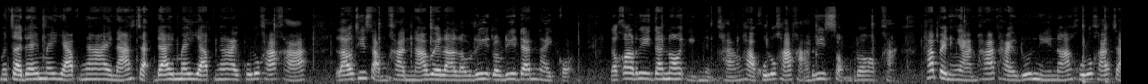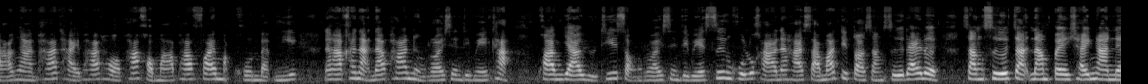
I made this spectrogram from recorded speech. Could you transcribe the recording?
มันจะได้ไม่ยับง่ายนะ จะได้ไม่ยับง่ายคุณลูกค้าคะแล้วที่สำคัญนะ เวลาเรารีดเรารีดด้านในก่อน แล้วก็รีดด้านนอกอีกหนึ่งครั้งค่ะ คุณลูกค้าขารีดสองรอบค่ะ ถ้าเป็นงานผ้าไทยรุ่นนี้นะ คุณลูกค้าจ๋างานผ้าไทยผ้าทอผ้าขาวม้าผ้าฝ้ายหมักโคนแบบนี้นะคะ ขนาดหน้าผ้า 100เซนติเมตรค่ะ ความยาวอยู่ที่ 200เซนติเมตรซึ่งคุณลูกค้านะคะ สามารถติดต่อสั่งซื้อได้เลย สั่งซื้อจะนำไปใช้งานใน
